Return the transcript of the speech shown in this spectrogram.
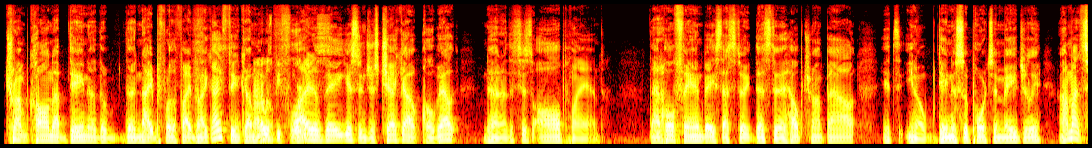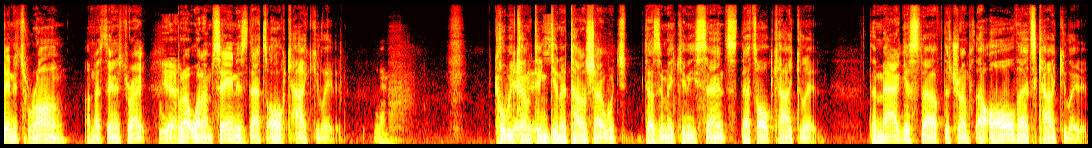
Trump calling up Dana the, the night before the fight, being like, I think I'm Thought it was going to before fly to. Vegas and just check out Colby. No, no, this is all planned. That whole fan base, that's to that's to help Trump out. It's you know Dana supports him majorly. I'm not saying it's wrong. I'm not saying it's right. Yeah. But what I'm saying is that's all calculated. Colby Yeah, it Covington is. getting a title shot, which doesn't make any sense. That's all calculated. The MAGA stuff, the Trump, all that's calculated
